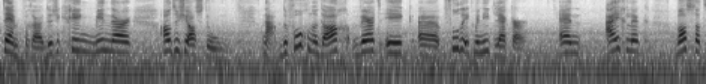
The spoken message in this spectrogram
temperen. Dus ik ging minder enthousiast doen. Nou, de volgende dag werd ik, uh, voelde ik me niet lekker. En eigenlijk was dat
